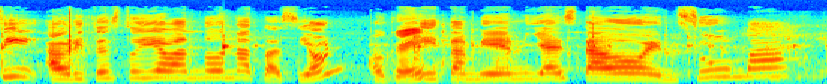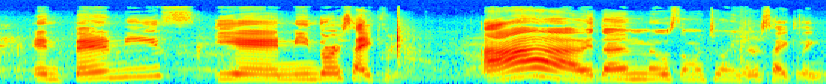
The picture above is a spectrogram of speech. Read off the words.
Sí, ahorita estoy llevando natación Ok. y también ya he estado en zumba, en tenis y en indoor cycling. Ah, a mí también me gusta mucho indoor cycling.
